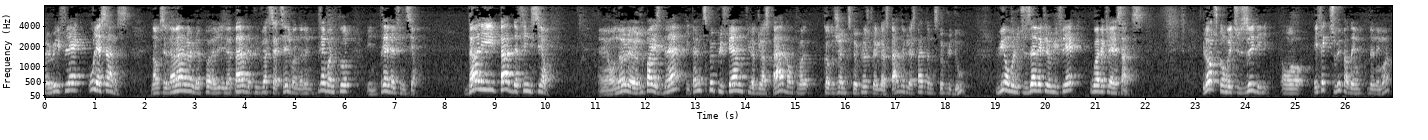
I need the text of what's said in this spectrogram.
le reflect ou l'essence. Donc c'est vraiment le, pad le plus versatile, il va nous donner une très bonne coupe et une très belle finition. Dans les pads de finition, euh, on a le Rupage blanc qui est un petit peu plus ferme que le gloss pad, donc il va corriger un petit peu plus que le gloss pad. Le gloss pad est un petit peu plus doux. Lui, on va l'utiliser avec le reflect ou avec l'essence. Lorsqu'on va utiliser des on va effectuer, pardonnez-moi,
